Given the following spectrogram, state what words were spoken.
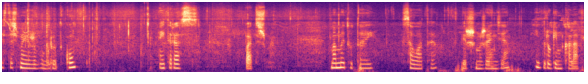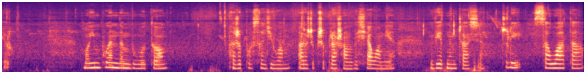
Jesteśmy już w ogródku. I teraz patrzmy. Mamy tutaj sałatę w pierwszym rzędzie i w drugim kalafior. Moim błędem było to, że posadziłam, a raczej przepraszam, wysiałam je w jednym czasie. Czyli sałata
